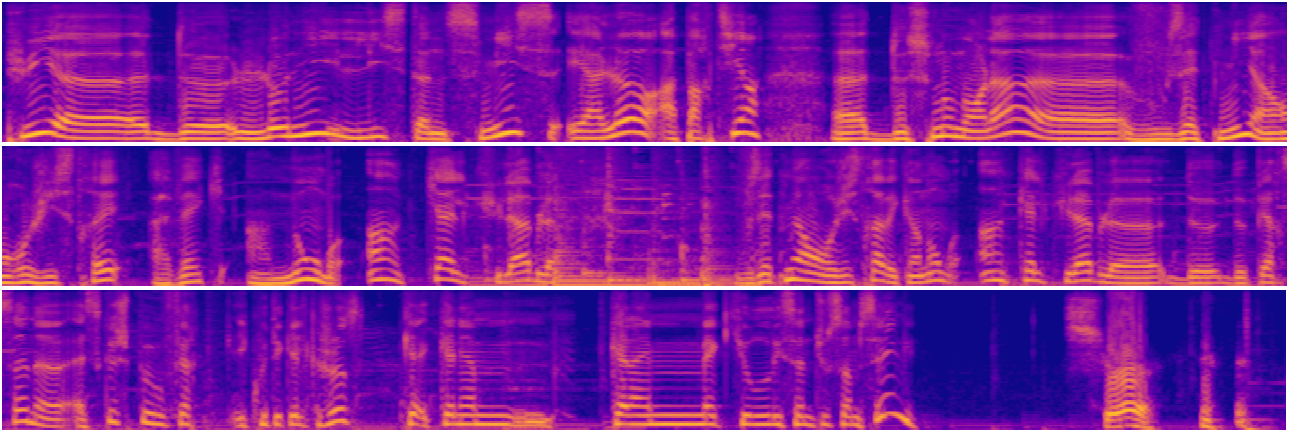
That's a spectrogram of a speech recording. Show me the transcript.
puis de Lonnie Liston Smith. Et alors, à partir de ce moment-là, vous êtes mis à enregistrer avec un nombre incalculable. Vous êtes mis à enregistrer avec un nombre incalculable de, personnes. Est-ce que je peux vous faire écouter quelque chose? Can I, can I make you listen to something? Sure.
